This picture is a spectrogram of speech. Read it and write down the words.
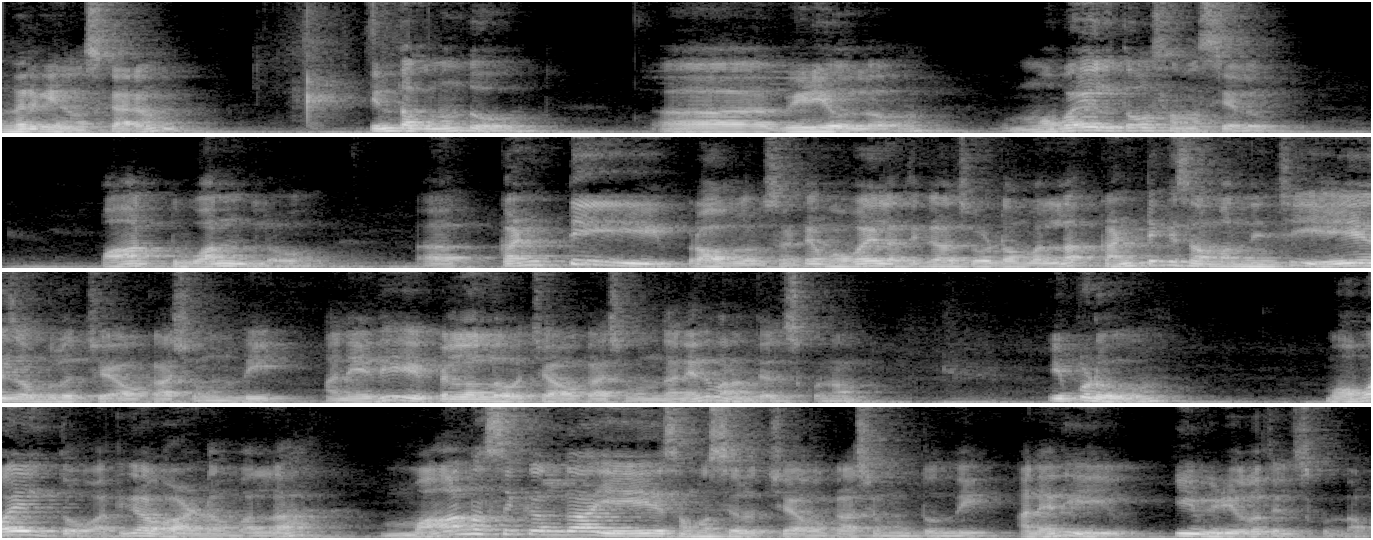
అందరికీ నమస్కారం. ఇంతకుముందు వీడియోలో మొబైల్తో సమస్యలు. పార్ట్ వన్లో కంటి ప్రాబ్లమ్స్ అంటే మొబైల్ అతిగా చూడడం వల్ల కంటికి సంబంధించి ఏ ఏ జబ్బులు వచ్చే అవకాశం ఉంది అనేది పిల్లల్లో వచ్చే అవకాశం ఉంది అనేది మనం తెలుసుకున్నాం. ఇప్పుడు మొబైల్తో అతిగా వాడడం వల్ల మానసికంగా ఏ ఏ సమస్యలు వచ్చే అవకాశం ఉంటుంది అనేది ఈ వీడియోలో తెలుసుకుందాం.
